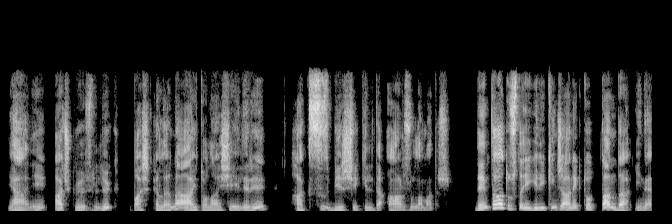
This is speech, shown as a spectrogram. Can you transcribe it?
Yani açgözlülük başkalarına ait olan şeyleri haksız bir şekilde arzulamadır. Dentatus'la ilgili ikinci anekdottan da yine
